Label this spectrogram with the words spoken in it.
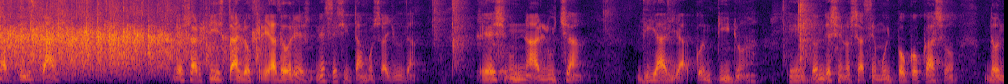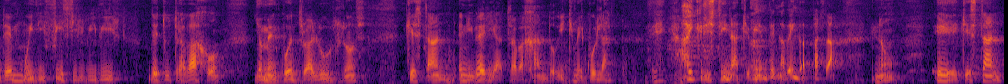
Los artistas, los artistas, los creadores necesitamos ayuda. Es una lucha diaria, continua eh, donde se nos hace muy poco caso, donde es muy difícil vivir de tu trabajo. Yo me encuentro alumnos que están en Iberia trabajando y que me cuelan. Eh, Ay, Cristina, qué bien, venga, venga, pasa. No, eh, que están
